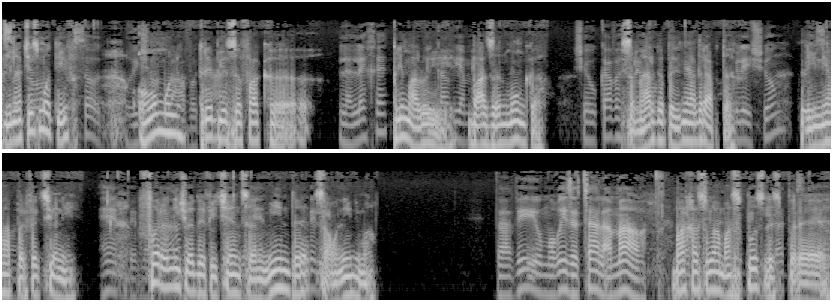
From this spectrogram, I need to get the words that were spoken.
Din acest motiv, omul trebuie să facă prima lui bază în muncă, să meargă pe linia dreaptă, linia perfecțiunii, fără nicio deficiență în minte sau în inimă. Bar Hasulam a spus despre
